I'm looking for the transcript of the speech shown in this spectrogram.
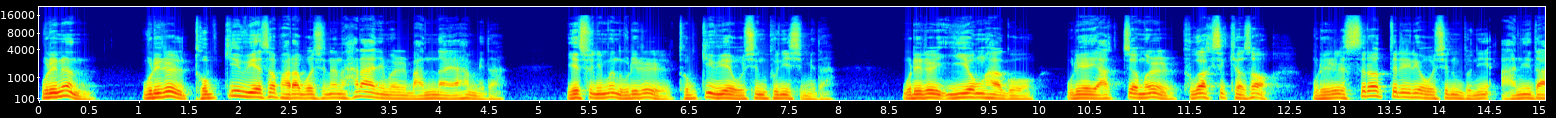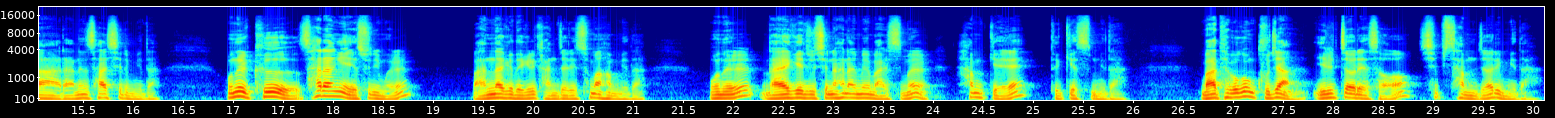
우리는 우리를 돕기 위해서 바라보시는 하나님을 만나야 합니다. 예수님은 우리를 돕기 위해 오신 분이십니다. 우리를 이용하고 우리의 약점을 부각시켜서 우리를 쓰러뜨리려 오시는 분이 아니다라는 사실입니다. 오늘 그 사랑의 예수님을 만나게 되길 간절히 소망합니다. 오늘 나에게 주시는 하나님의 말씀을 함께 듣겠습니다. 마태복음 9장 1절에서 13절입니다.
